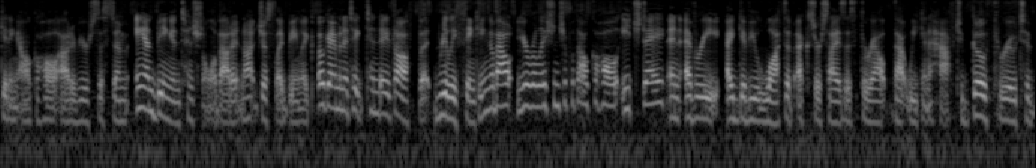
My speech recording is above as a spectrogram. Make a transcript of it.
getting alcohol out of your system and being intentional about it, not just like being like, okay, I'm going to take 10 days off, but really thinking about your relationship with alcohol each day. And every, I give you lots of exercises throughout that week and a half to go through to,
